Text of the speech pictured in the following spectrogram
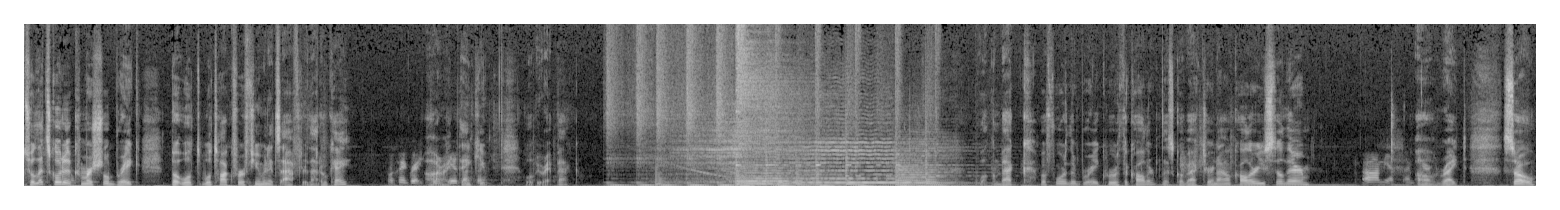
So let's go to a commercial break, but we'll, we'll talk for a few minutes after that, okay? Okay, great. All thank right, you. thank you. We'll be right back. Welcome back. Before the break, we're with the caller. Let's go back to her now. Caller, are you still there? Um, yes, I'm here. All right. So,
